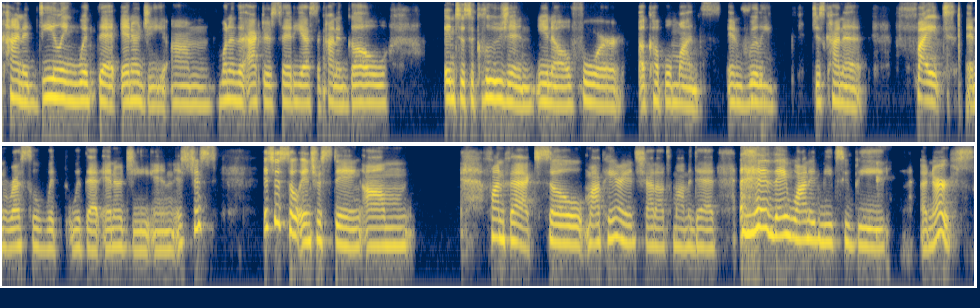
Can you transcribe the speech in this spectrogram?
kind of dealing with that energy. Um, one of the actors said he has to kind of go into seclusion, you know, for a couple months and really just kind of fight and wrestle with with that energy. And it's just it's just so interesting. Um, fun fact so my parents shout out to mom and dad they wanted me to be a nurse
